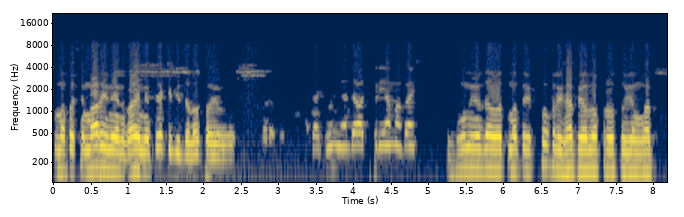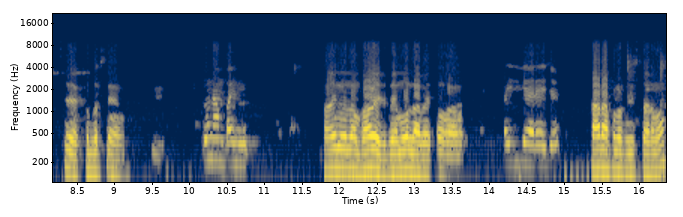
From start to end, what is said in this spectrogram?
એમાં પછી મારીને એને ભાઈને ફેંકી દીધેલો હતો એવો. જૂની અદાવત કરી કઈ કાંઈ જૂની અદાવતમાં તો એક છોકરી સાથે અલોપરો હતો એમ વાત છે ખબર છે એમ. શું નામ ભાઈનું? ભાઈનું નામ ભાવેશભાઈ મોલાભાઈ ચૌહાણ. કઈ જગ્યાએ રહે છે? સારા પ્લોટ વિસ્તારમાં.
